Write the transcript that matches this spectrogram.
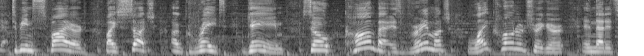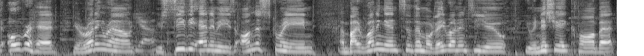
Yep. to be inspired by such a great game. So, combat is very much like Chrono Trigger in that it's overhead, you're running around, Yeah. you see the enemies on the screen, and by running into them or they run into you, you initiate combat,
